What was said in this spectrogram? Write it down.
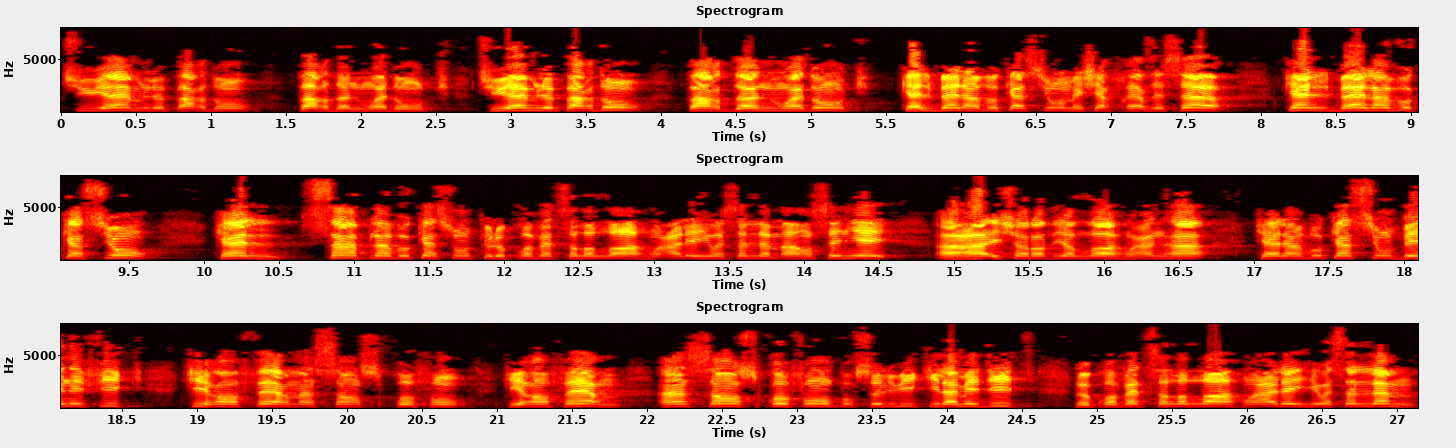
tu aimes le pardon, pardonne-moi donc. Tu aimes le pardon, pardonne-moi donc. Quelle belle invocation, mes chers frères et sœurs. Quelle belle invocation. Quelle simple invocation que le prophète sallallahu alayhi wa a enseigné à Aisha radiallahu anha. Quelle invocation bénéfique qui renferme un sens profond, qui renferme un sens profond pour celui qui la médite. Le prophète sallallahu alayhi wa sallam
